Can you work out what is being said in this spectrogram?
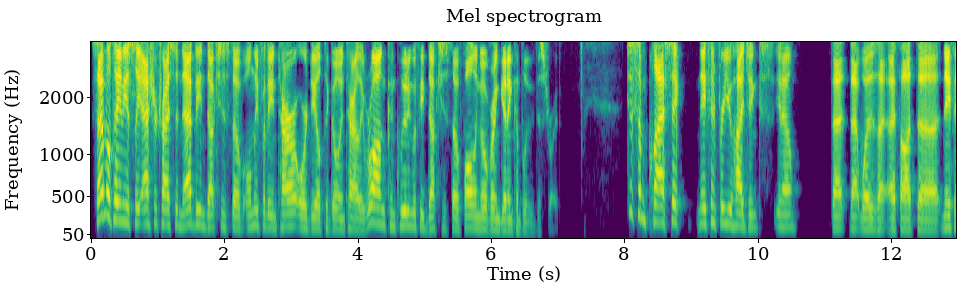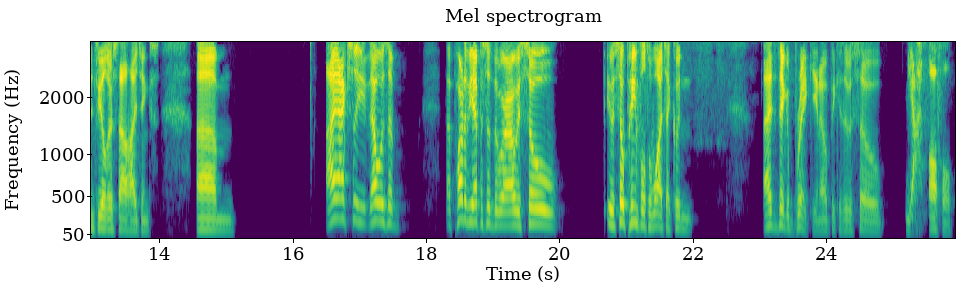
Simultaneously, Asher tries to nab the induction stove only for the entire ordeal to go entirely wrong, concluding with the induction stove falling over and getting completely destroyed. Just some classic Nathan for you hijinks, you know. That that was I, I thought uh, Nathan Fielder style hijinks. Um, I actually that was a a part of the episode where I was so it was so painful to watch I couldn't I had to take a break, you know, because it was so Yeah. awful.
